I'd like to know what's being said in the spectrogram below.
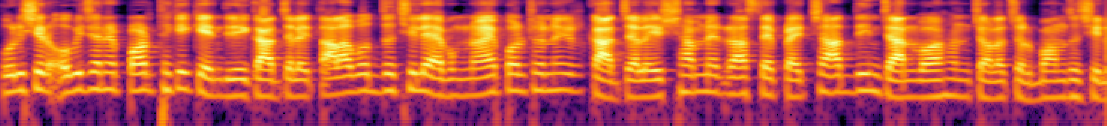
পুলিশের অভিযানের পর থেকে কেন্দ্রীয় কার্যালয় তালাবদ্ধ ছিল এবং নয়াপল্টনের কার্যালয়ের সামনের রাস্তায় প্রায় চার দিন যানবাহন চলাচল বন্ধ ছিল।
